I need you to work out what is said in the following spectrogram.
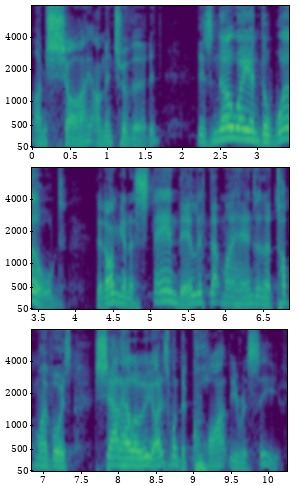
I'm shy, I'm introverted. There's no way in the world that I'm going to stand there, lift up my hands, and at the top of my voice, shout hallelujah. I just wanted to quietly receive.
